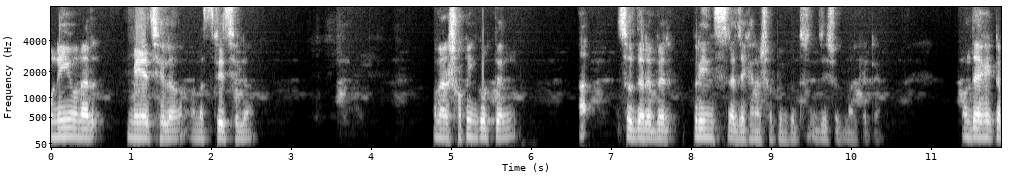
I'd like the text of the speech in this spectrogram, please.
উনি ওনার মেয়ে ছিল, ওনার স্ত্রী ছিল। ওনারা শপিং করতেন। সৌদি আরবের প্রিন্সরা যেখানে শপিং করতো, যেসব মার্কেটে ওদের এক একটা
